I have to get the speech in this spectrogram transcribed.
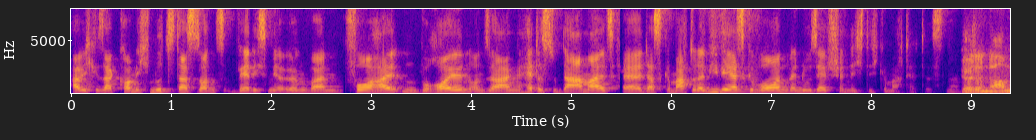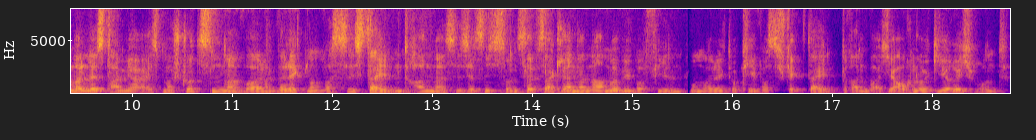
habe ich gesagt, komm, ich nutze das, sonst werde ich es mir irgendwann vorhalten, bereuen und sagen, hättest du damals äh, das gemacht oder wie wäre es geworden, wenn du selbstständig dich gemacht hättest? Ne? Ja, der Name lässt einem ja erstmal stutzen, ne? weil überlegt man, was ist da hinten dran? Ne? Es ist jetzt jetzt nicht so ein selbsterklärender Name wie bei vielen, wo man denkt, okay, was steckt da hinten dran? War ich ja auch neugierig und.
